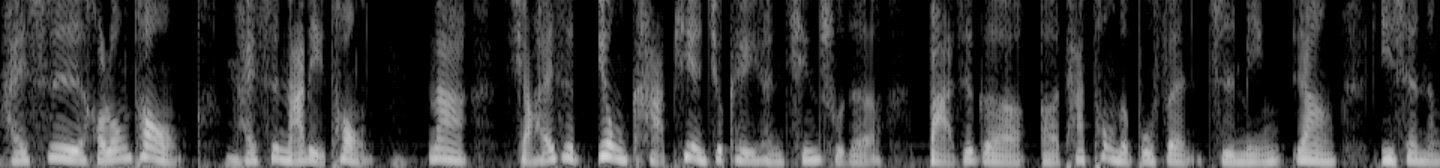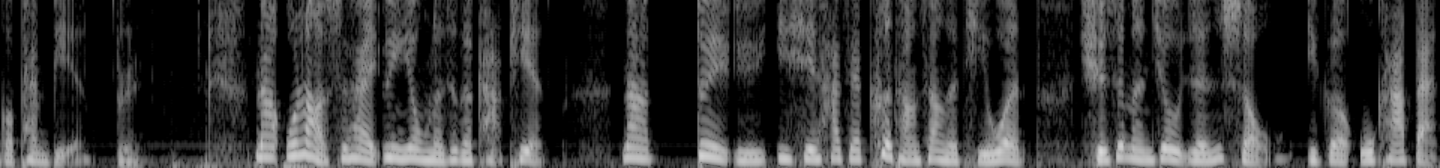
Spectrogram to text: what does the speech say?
还是喉咙痛，还是哪里痛？那小孩子用卡片就可以很清楚的把这个呃他痛的部分指明，让医生能够判别。对。那温老师他也运用了这个卡片。那对于一些他在课堂上的提问，学生们就人手一个无卡板。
